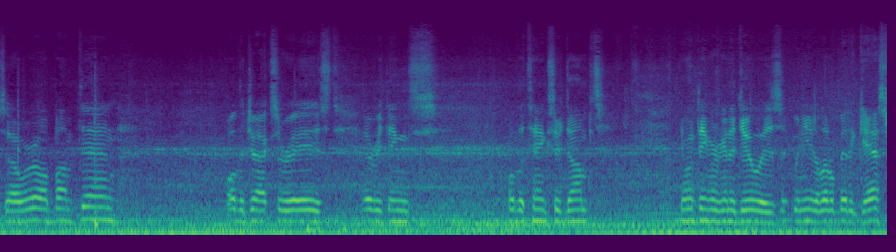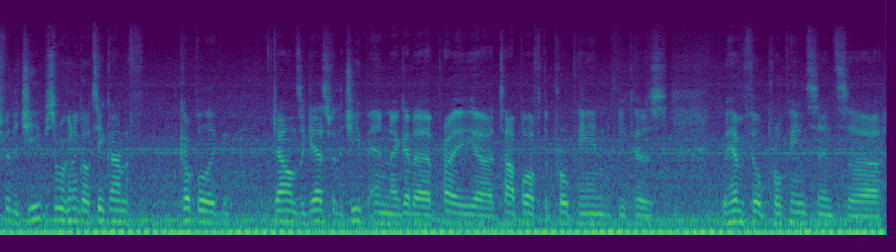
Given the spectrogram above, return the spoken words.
So we're all bumped in. All the jacks are raised. Everything's, all the tanks are dumped. The only thing we're gonna do is we need a little bit of gas for the Jeep. So we're gonna go take on a couple of gallons of gas for the Jeep and I gotta probably uh, top off the propane because we haven't filled propane since, uh,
